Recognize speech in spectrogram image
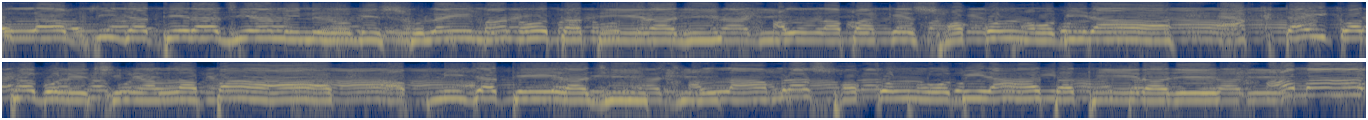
আল্লাহ আপনি যাতে রাজি আমি নবী সুলাইমানও তাতে রাজি আল্লাহ পাকে সকল নবীরা একটাই কথা বলেছেন আল্লাহ পাক আপনি যাতে রাজি আল্লাহ আমরা সকল নবীরা তাতে রাজি আমার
